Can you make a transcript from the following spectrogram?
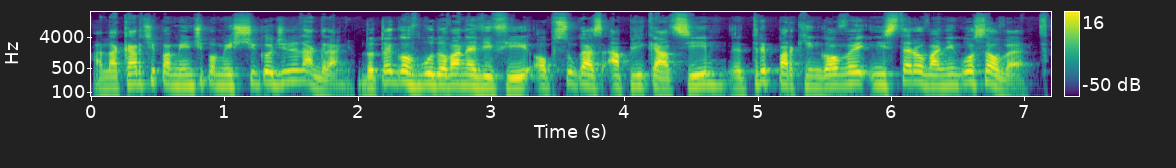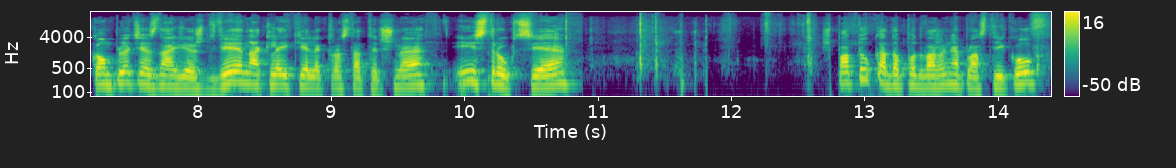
a na karcie pamięci pomieści godziny nagrań. Do tego wbudowane Wi-Fi, obsługa z aplikacji, y, tryb parkingowy i sterowanie głosowe. W komplecie znajdziesz dwie naklejki elektrostatyczne, instrukcje, szpatułka do podważenia plastików,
